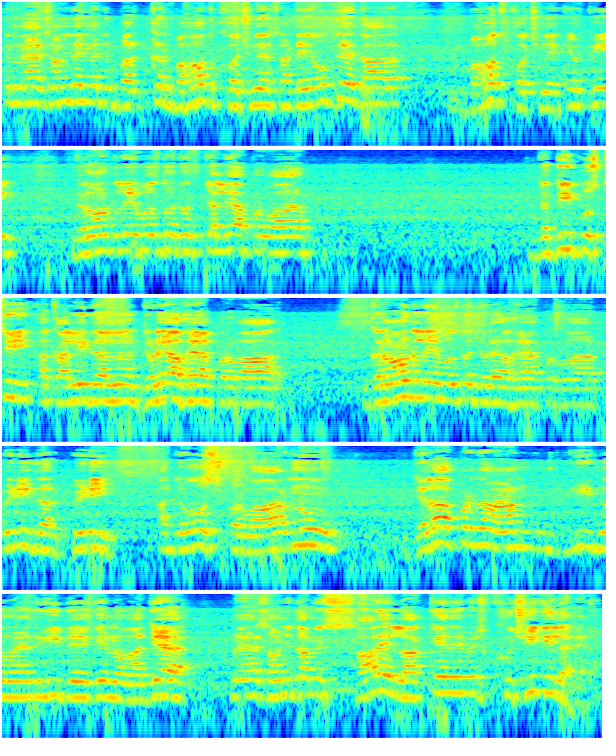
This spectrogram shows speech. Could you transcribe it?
ਤੇ ਮੈਂ ਸਮਝਦਾ ਕਿ ਵਰਕਰ ਬਹੁਤ ਖੁਸ਼ ਨੇ, ਸਾਡੇ ਅਹੁਦੇਦਾਰ ਬਹੁਤ ਖੁਸ਼ ਨੇ ਕਿਉਂਕਿ ਗਰਾਊਂਡ ਲੈਵਲ ਤੋਂ ਜੋ ਚੱਲਿਆ ਪਰਿਵਾਰ ਜੱਦੀ ਪੁਸ਼ਤੀ ਅਕਾਲੀ ਦਲ ਨਾਲ ਜੁੜਿਆ ਹੋਇਆ ਪਰਿਵਾਰ ਗਰਾਊਂਡ ਲੈਵਲ ਤੋਂ ਜੁੜਿਆ ਹੋਇਆ ਪਰਿਵਾਰ, ਪੀੜ੍ਹੀ ਦਰ ਪੀੜ੍ਹੀ, ਅੱਜ ਉਸ ਪਰਿਵਾਰ ਨੂੰ ਜ਼ਿਲ੍ਹਾ ਪ੍ਰਧਾਨ ਦੀ ਨੁਮਾਇੰਦਗੀ ਦੇ ਕੇ ਨਵਾਜਿਆ। ਮੈਂ ਸਮਝਦਾ ਵੀ ਸਾਰੇ ਇਲਾਕੇ ਦੇ ਵਿੱਚ ਖੁਸ਼ੀ ਦੀ ਲਹਿਰ ਹੈ।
